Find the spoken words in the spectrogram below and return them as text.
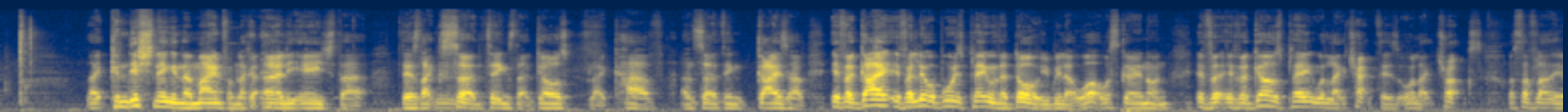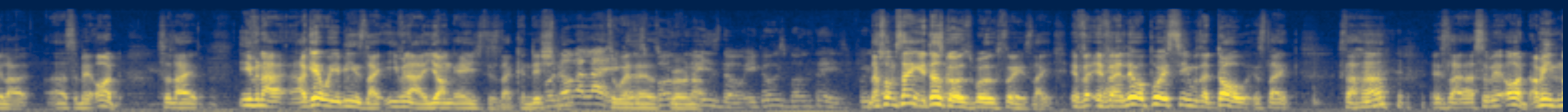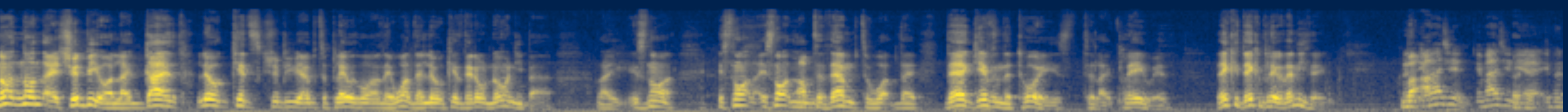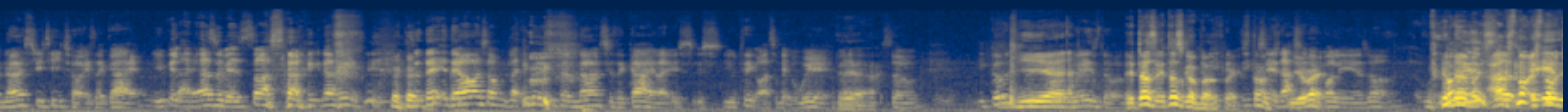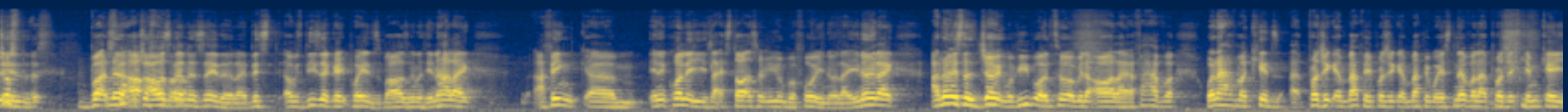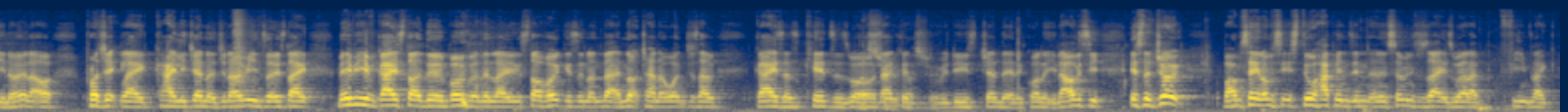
like conditioning in the mind from like an early age that there's like mm. certain things that girls like have and certain things guys have. If a guy, if a little boy's playing with a doll, you'd be like, what? What's going on? If a, if a girl's playing with like tractors or like trucks or stuff like that, you're like, that's a bit odd. So like. Even at, I get what you mean. Is like even at a young age, there's like conditioning gonna lie, to it where goes there's both grown up. ways though. It goes both ways. That's what I'm saying. It does go both ways. Like if a, if a little boy's seen with a doll, it's like it's like huh? It's like that's a bit odd. I mean, not not that it should be odd. Like guys, little kids should be able to play with whatever they want. They're little kids. They don't know any better. Like it's not it's not it's not up to hmm. them to what they they're given the toys to like play with. They could they can play with anything. 'Cause But I- imagine, imagine, Okay. yeah, if a nursery teacher is a guy, you'd be like, that's a bit sus, like, you know what I mean? so there, there are some, like, even if a nurse is a guy, like, it's, it's, you think, oh, that's a bit weird. Like, Yeah. So it goes Yeah. both ways, though. It does it does go both ways. You can No, say that's You're right. inequality as well. No, No, it but. I- it's not. It's it not is- just. it is. it's- But It's no, I, I was gonna say though, like this. Obviously, these are great points, but I was gonna say, you know how like, I think um, inequality like starts from even before. You know, like you know, like I know it's a joke, but people on Twitter will be like, oh, like if I have a when I have my kids, uh, Project Mbappe, Project Mbappe, but it's never like Project Kim K. You know, like or Project like Kylie Jenner. Do you know what I mean? So it's like maybe if guys start doing both and then like start focusing on that and not trying to want just have guys as kids as well, That's that true, could reduce gender inequality. Like obviously, it's a joke, but I'm saying obviously it still happens in and in so many societies where like fem- like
